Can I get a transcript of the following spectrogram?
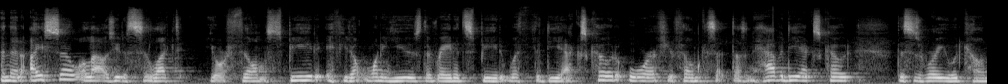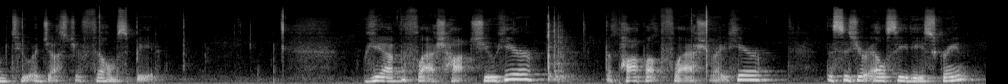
And then ISO allows you to select your film speed if you don't want to use the rated speed with the DX code, or if your film cassette doesn't have a DX code, this is where you would come to adjust your film speed. We have the flash hot shoe here, the pop-up flash right here. This is your LCD screen.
